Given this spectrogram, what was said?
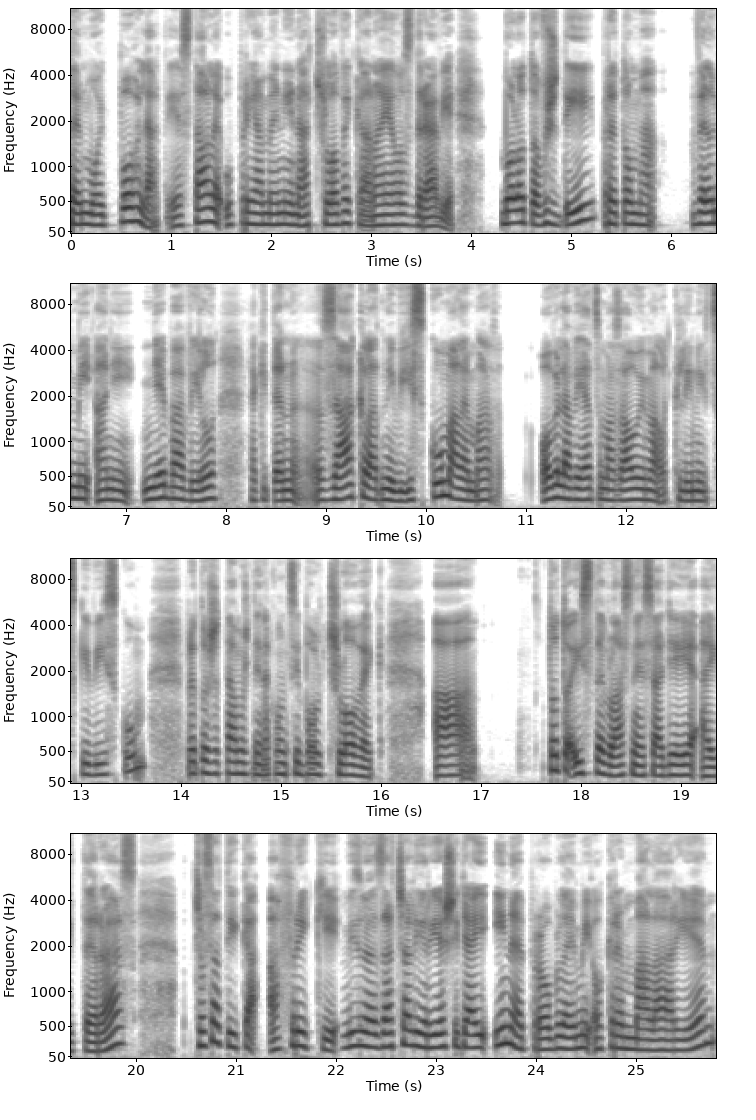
ten môj pohľad je stále upriamený na človeka, na jeho zdravie. Bolo to vždy, preto ma veľmi ani nebavil taký ten základný výskum, ale ma oveľa viac ma zaujímal klinický výskum, pretože tam vždy na konci bol človek. A toto isté vlastne sa deje aj teraz. Čo sa týka Afriky, my sme začali riešiť aj iné problémy okrem malárie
